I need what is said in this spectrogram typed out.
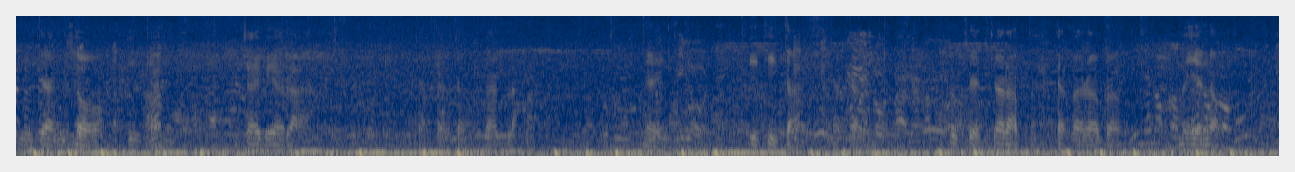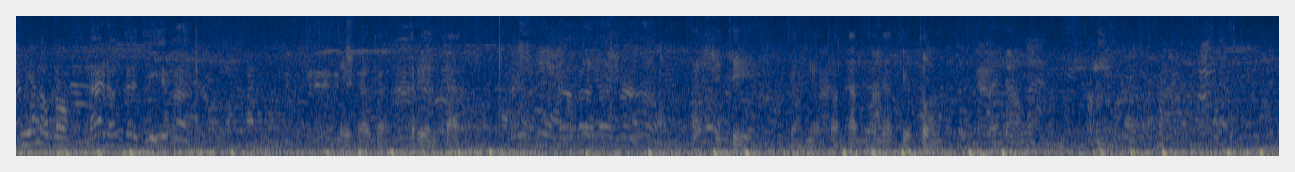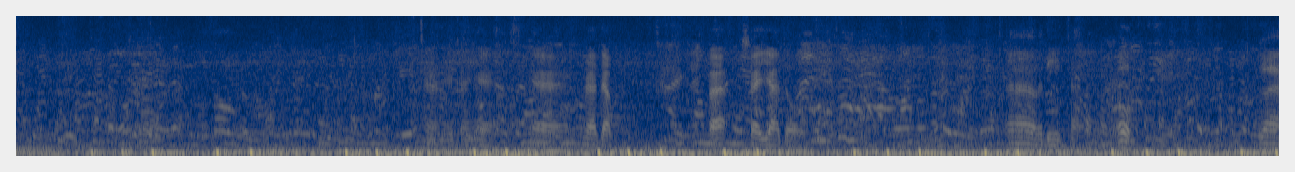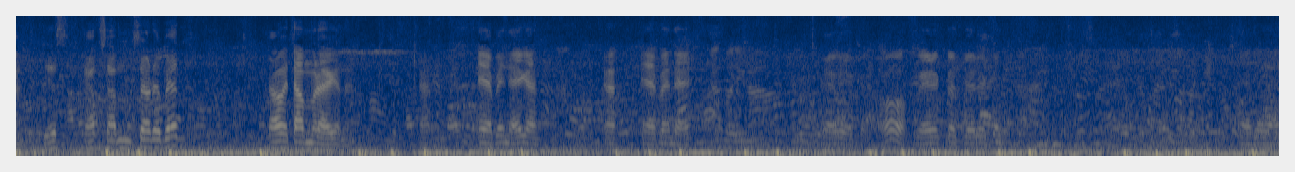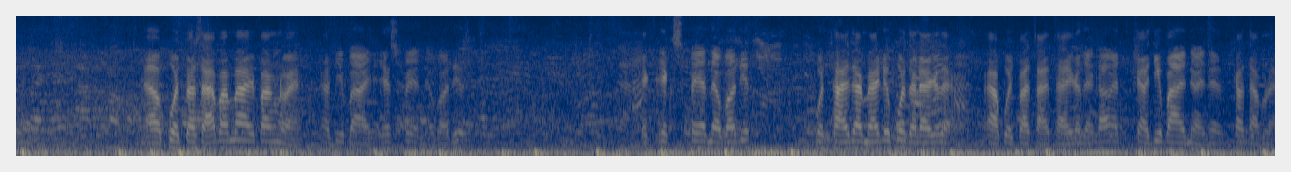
มีการรอมีการใช้เวลากับกับกับกับหลักในพิธีการนะครับลูกเสร็จจะรับแต่ว่าเราก็ไม่เห็นหรอกนี่ก็ก็เตรียมการพิธีการเนี่ยตอนทับนะครับเตียตรง ระดับพระชัยาโดอ่าสวัสดีครับโอ้ว่า yes ครับ some celebrate เขาทำอะไรกันนะแห่ไปไหนกันอะแห่ไปไหนแห่ไปกันโอ้ very good very good แห่ไปกันเอาพูดภาษาพม่าให้ฟังหน่อย อธิบาย explain about this explain about it พูดไทยได้ไหมหรือพูดอะไรก็ได้อ่าพูดภาษาไทยก็ได้เขาอธิบายหน่อยเนี่ยเขาทำอะไร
